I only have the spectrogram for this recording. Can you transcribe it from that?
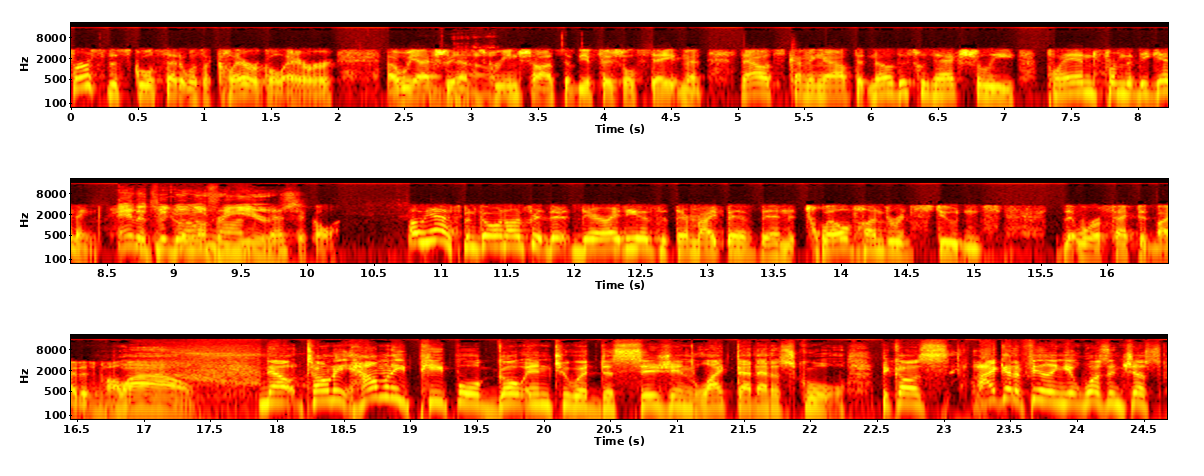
first, the school said it was a clerical error. Uh, we actually have screenshots of the official statement. Now it's coming out that no, this was actually planned from the beginning. And it's been going so on for years. Oh yeah, it's been going on for. Their, their idea is that there might have been 1,200 students that were affected by this policy. Wow. Now, Tony, how many people go into a decision like that at a school? Because I got a feeling it wasn't just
